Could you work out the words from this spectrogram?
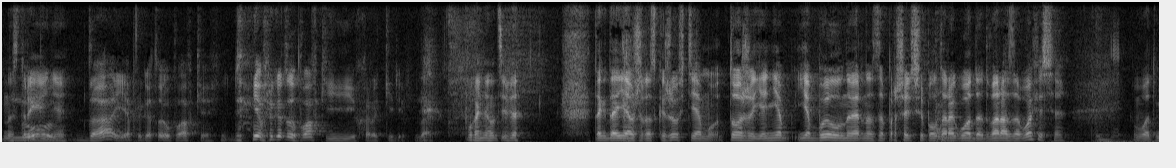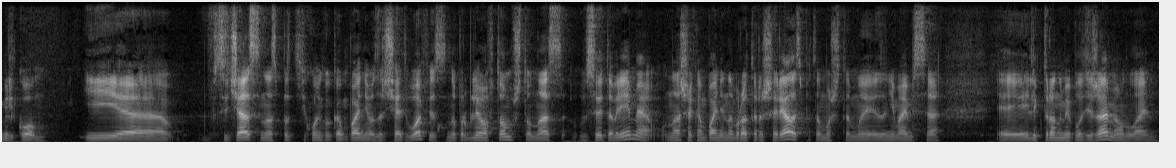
настроение? Ну, да, я приготовил плавки. Я приготовил плавки и харакири, да. Понял тебя. Тогда я уже расскажу в тему. Тоже я не я был, наверное, за прошедшие полтора года два раза в офисе, вот мельком. И э, сейчас нас потихоньку компания возвращает в офис, но проблема в том, что у нас все это время наша компания наоборот расширялась, потому что мы занимаемся э, электронными платежами онлайн.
